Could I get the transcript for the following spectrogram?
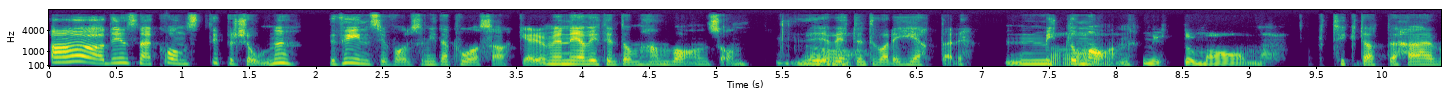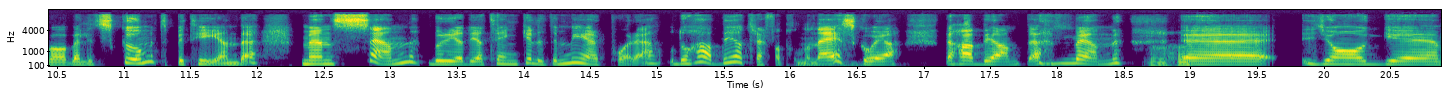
ah, det är en sån här konstig person. Det finns ju folk som hittar på saker, men jag vet inte om han var en sån. Jag Ja. vet inte vad det heter. Mytoman. Ja, mytoman. tyckte att det här var väldigt skumt beteende. Men sen började jag tänka lite mer på det och då hade jag träffat honom. Nej, skojar. Det hade jag inte. Men Jaha. eh, jag eh,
